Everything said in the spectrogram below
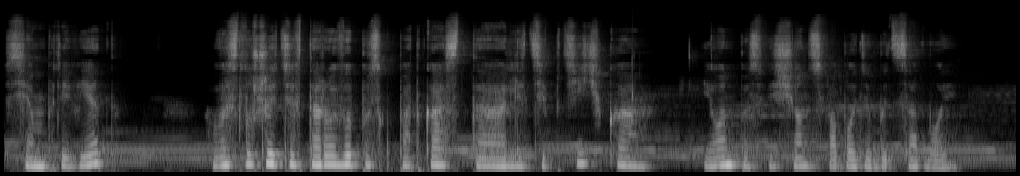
Всем привет! Вы слушаете второй выпуск подкаста «Лети, птичка», и он посвящен свободе быть собой.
